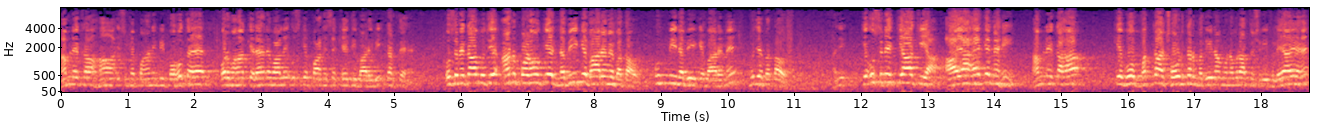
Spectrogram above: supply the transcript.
ہم نے کہا ہاں اس میں پانی بھی بہت ہے اور وہاں کے رہنے والے اس کے پانی سے کھیتی باڑی بھی کرتے ہیں۔ اس نے کہا مجھے ان پڑھوں کے نبی کے بارے میں بتاؤ امی نبی کے بارے میں مجھے بتاؤ۔ ہاں جی، کہ اس نے کیا کیا؟ آیا ہے کہ نہیں؟ ہم نے کہا کہ وہ مکہ چھوڑ کر مدینہ منورہ تشریف لے آئے ہیں۔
